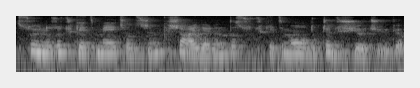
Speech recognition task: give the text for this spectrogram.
suyunuzu tüketmeye çalışın. Kış aylarında su tüketimi oldukça düşüyor çünkü.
